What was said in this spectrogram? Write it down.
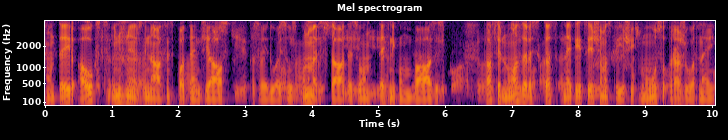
un te ir augsts inženierzinātnes potenciāls, kas veidojas uz universitātes un tehnikuma bāzes. Tās ir nozares, kas nepieciešamas tieši mūsu ražotnei.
